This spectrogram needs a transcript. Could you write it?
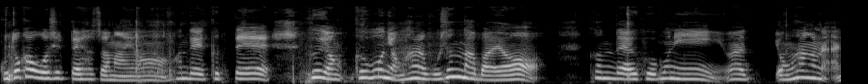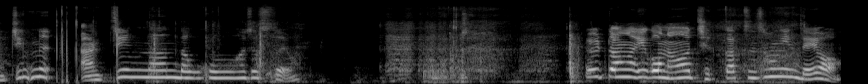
구독하고 싶다 하셨잖아요. 근데 그때 그 영, 그분 영상을 보셨나봐요. 근데 그분이 막 영상을 안 찍는, 안 찍는다고 하셨어요. 일단은 이거는 잭 같은 성인데요.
